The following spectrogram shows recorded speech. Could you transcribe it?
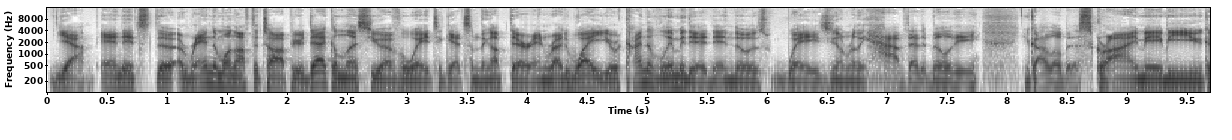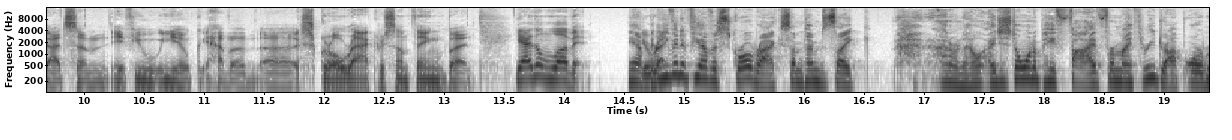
Yeah, and it's the a random one off the top of your deck unless you have a way to get something up there. In red white, you're kind of limited in those ways. You don't really have that ability. You got a little bit of scry, maybe. You got some if you you know have a, a scroll rack or something. But yeah, I don't love it. Yeah, You're but right. even if you have a scroll rack, sometimes it's like I don't know. I just don't want to pay 5 for my 3 drop or my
